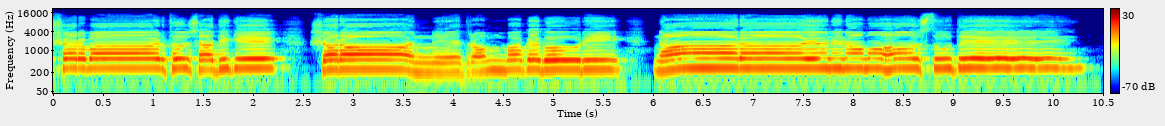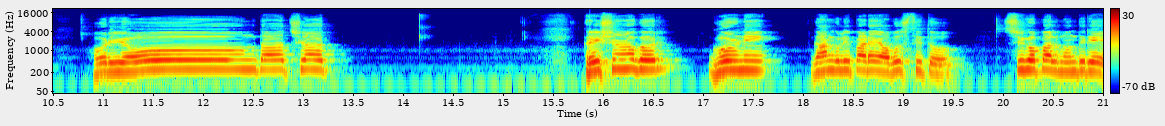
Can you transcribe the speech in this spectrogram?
সর্বার্থ সাধিকে শরণে ত্রম্বকে গৌরী নারায়ণ নমস্তুতে। হরি ওং তৎসৎ। কৃষ্ণনগর ঘূর্ণি গাঙ্গুলিপাড়ায় অবস্থিত শ্রীগোপাল মন্দিরে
